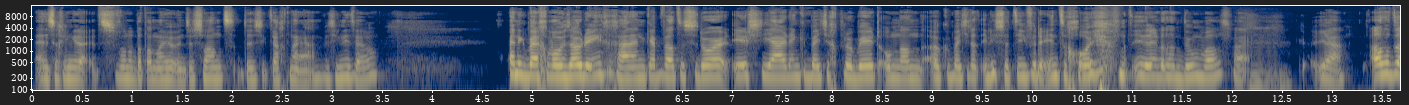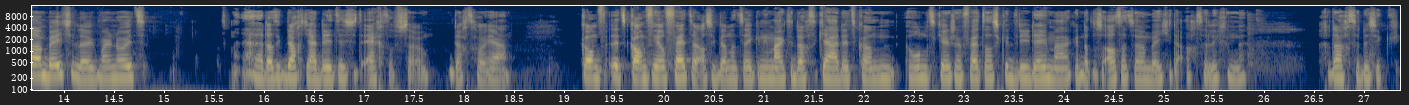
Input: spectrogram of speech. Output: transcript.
en ze, gingen, ze vonden dat allemaal heel interessant. Dus ik dacht, nou ja, we zien het wel. En ik ben gewoon zo erin gegaan. En ik heb wel tussendoor het eerste jaar denk ik een beetje geprobeerd... om dan ook een beetje dat illustratieve erin te gooien. Omdat iedereen dat aan het doen was. Maar Hmm. ja, altijd wel een beetje leuk. Maar nooit eh, dat ik dacht, ja, dit is het echt of zo. Ik dacht gewoon, ja, het kan veel vetter. Als ik dan een tekening maakte, dacht ik, ja, dit kan honderd keer zo vet als ik een 3D maak. En dat was altijd wel een beetje de achterliggende gedachte. Dus ik,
